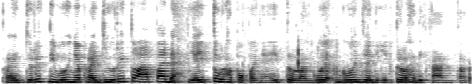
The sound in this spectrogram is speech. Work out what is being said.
Prajurit di bawahnya prajurit tuh apa dah? Ya itulah pokoknya itulah. Gue gue jadi itulah di kantor.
